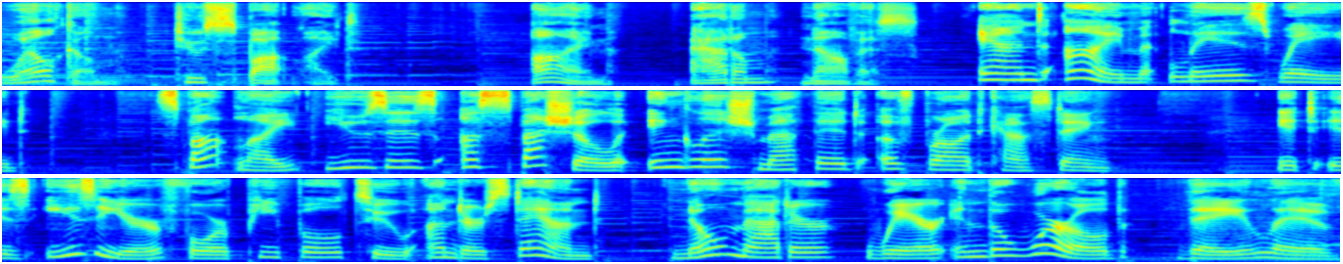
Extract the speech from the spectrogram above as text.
Welcome to Spotlight. I'm Adam Navis. And I'm Liz Waid. Spotlight uses a special English method of broadcasting. It is easier for people to understand no matter where in the world they live.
